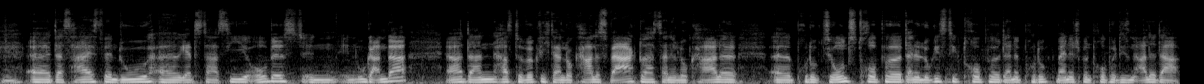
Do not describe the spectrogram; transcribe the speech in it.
Mhm. Äh, das heißt, wenn du äh, jetzt da CEO bist in, in Uganda, ja, dann hast du wirklich dein lokales Werk, du hast deine lokale äh, Produktionstruppe, deine Logistiktruppe, deine Produktmanagementtruppe, die sind alle da.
